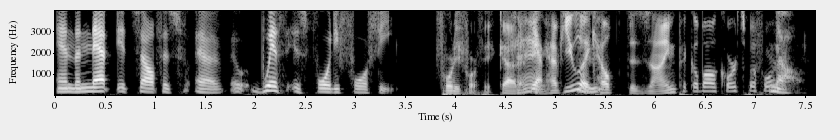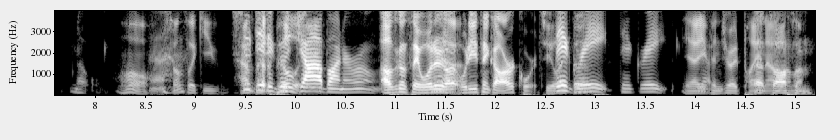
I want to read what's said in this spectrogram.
And the net itself is uh, width is 44 feet. 44 feet. Got it. Dang. Yeah. Have you like Mhm. helped design pickleball courts before? No, no. Oh, Uh, it sounds like you. Sue have did that a good job on her own. I was gonna say, what do Yeah. what do you think of our courts? You They're like great. They're great. Yeah, you've enjoyed playing. That's out on awesome.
